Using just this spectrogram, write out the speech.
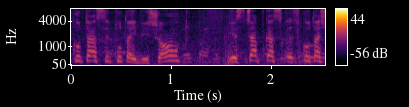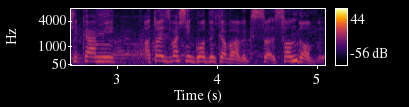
kutasy tutaj wiszą. Jest czapka z, z kutasikami, a to jest właśnie głodny kawałek, so, sądowy.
